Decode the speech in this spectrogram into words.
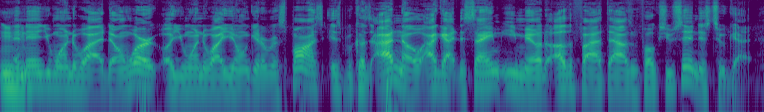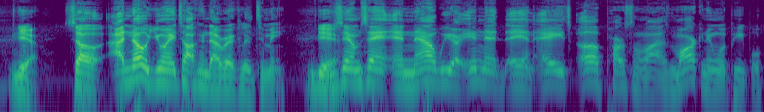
Mm-hmm. and then you wonder why it don't work, or you wonder why you don't get a response. Is because I know I got the same email the other five thousand folks you send this to got. Yeah. So I know you ain't talking directly to me. Yeah. You see what I'm saying? And now we are in that day and age of personalized marketing with people.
